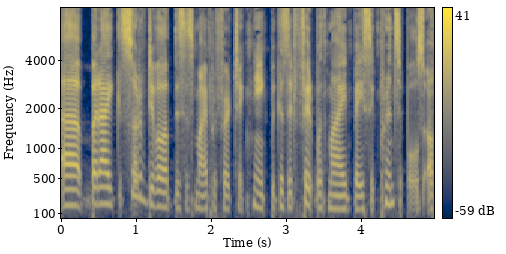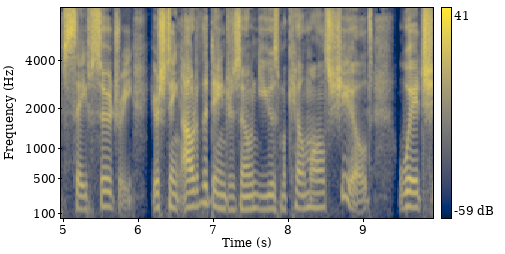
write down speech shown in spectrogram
Uh, but I sort of developed this as my preferred technique because it fit with my basic principles of safe surgery. You're staying out of the danger zone. You use McElmoy's shield, which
